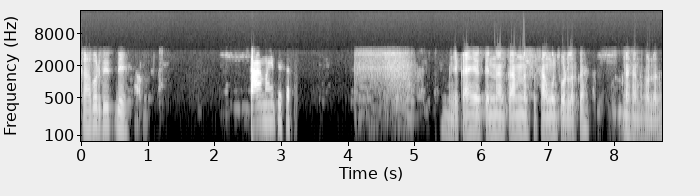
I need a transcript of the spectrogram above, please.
का बरं देत नाही? काय माहिती सर. म्हणजे काय आहे, त्यांना काम नसतं सांगून सोडलं का? न सांगता सोडलं का?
